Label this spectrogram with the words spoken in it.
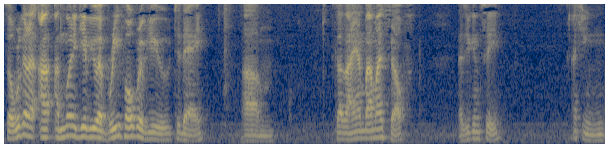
So we're gonna. I, am going to give you a brief overview today, um, because I am by myself, as you can see. Actually,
